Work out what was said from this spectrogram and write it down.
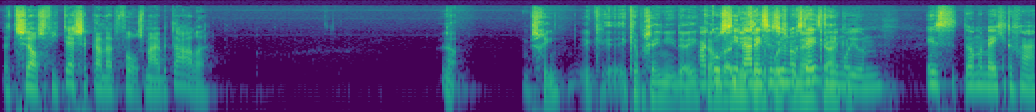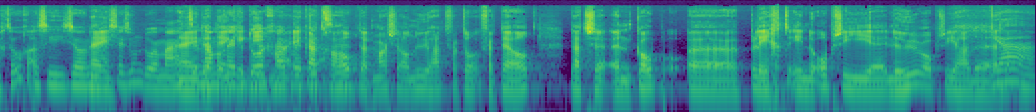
Dat zelfs Vitesse kan dat volgens mij betalen. Misschien. Ik, ik heb geen idee. Ik Maar kan kost hij na dit seizoen nog steeds 3 portemonnee kijken. miljoen? Is dan een beetje de vraag, toch? Als hij zo'n Nee. eh, seizoen doormaakt Nee, en dan nog denk even ik niet. doorgaat. Maar met ik had het, gehoopt dat Marcel nu had verteld dat ze een koopplicht in de optie, eh, in de huuroptie hadden. eh, ja,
